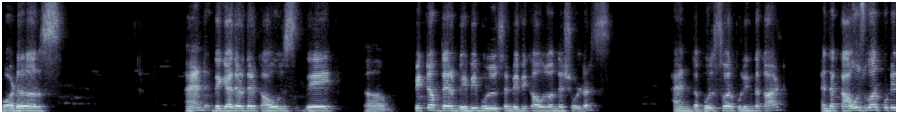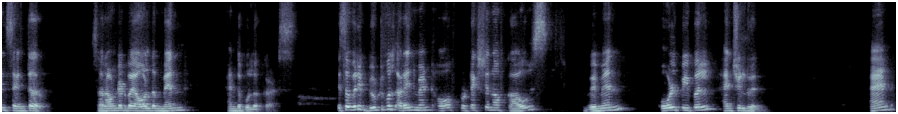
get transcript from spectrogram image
borders and they gathered their cows. They uh, picked up their baby bulls and baby cows on their shoulders, and the bulls were pulling the cart, and the cows were put in center, surrounded by all the men and the bullock carts. It's a very beautiful arrangement of protection of cows, women, old people, and children. And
